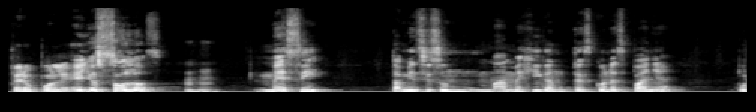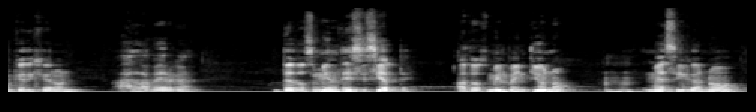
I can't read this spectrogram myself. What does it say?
Pero ponle, ellos solos. Messi también se hizo un mame gigantesco en España porque dijeron, a la verga, de 2017 a 2021 Ujú. Messi ganó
